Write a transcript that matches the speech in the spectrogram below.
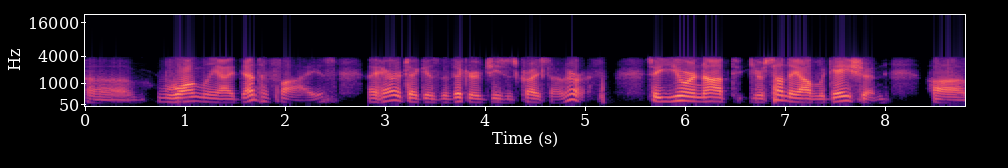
uh, wrongly identifies a heretic as the vicar of Jesus Christ on earth. So you are not your Sunday obligation. Uh,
